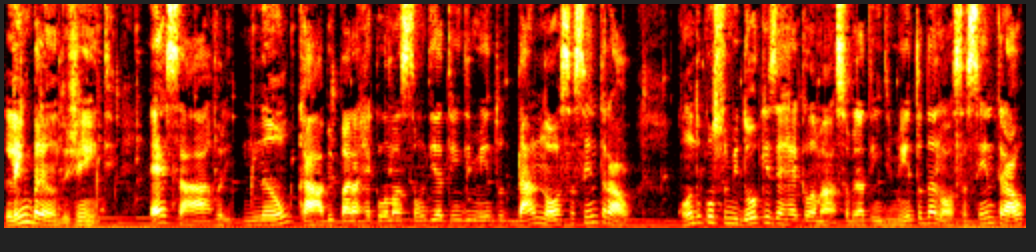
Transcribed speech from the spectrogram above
Lembrando, gente, essa árvore não cabe para reclamação de atendimento da nossa central. Quando o consumidor quiser reclamar sobre atendimento da nossa central,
